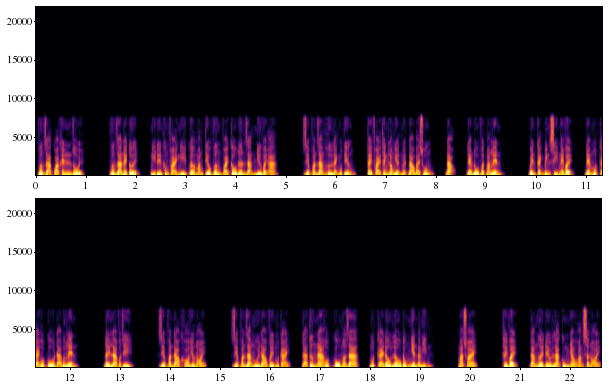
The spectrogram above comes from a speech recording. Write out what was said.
vương gia quá khen lên rồi. Vương gia này tới, nghĩ đến không phải nghĩ cỡ mắng tiêu vương vài câu đơn giản như vậy a. Diệp văn giang hừ lạnh một tiếng, tay phải thanh long hiển nguyệt đao bãi xuống, đạo, đem đồ vật mang lên. Bên cạnh binh sĩ nghe vậy, đem một cái hộp gỗ đã bưng lên. Đây là vật gì? Diệp văn đào khó hiểu nói. Diệp văn giang mũi đao vẩy một cái, đã tương na hộp gỗ mở ra, một cái đầu lâu bỗng nhiên đang nhìn ma soái. Thấy vậy, đám người đều là cùng nhau hoảng sợ nói,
